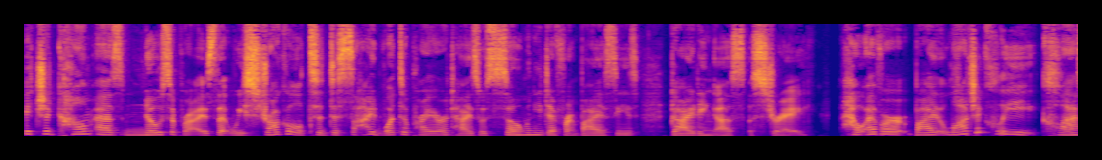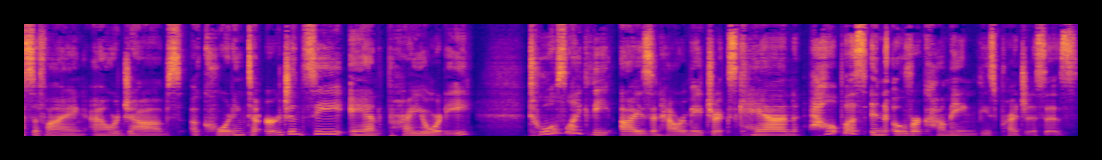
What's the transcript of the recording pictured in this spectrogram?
It should come as no surprise that we struggle to decide what to prioritize with so many different biases guiding us astray. However, by logically classifying our jobs according to urgency and priority, Tools like the Eisenhower matrix can help us in overcoming these prejudices.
